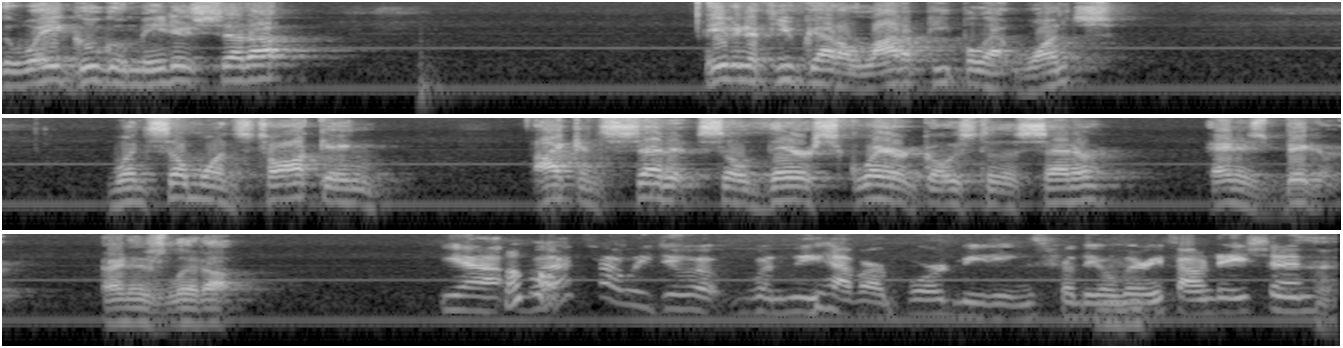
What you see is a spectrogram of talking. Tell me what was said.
the way Google Meet is set up, even if you've got a lot of people at once, when someone's talking, I can set it so their square goes to the center and is bigger and is lit up. Yeah, Oh. well, that's how we do it when we have our board meetings for the Mhm. O'Leary Foundation.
